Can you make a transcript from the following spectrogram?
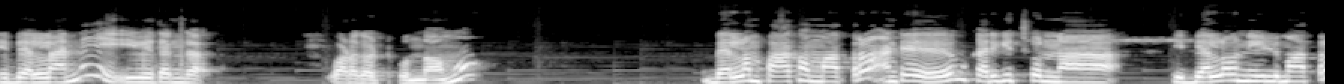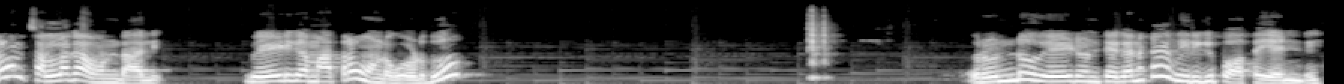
ఈ బెల్లాన్ని ఈ విధంగా వడగట్టుకుందాము. బెల్లం పాకం మాత్రం అంటే కరిగించుకున్న ఈ బెల్లం నీళ్ళు మాత్రం చల్లగా ఉండాలి. వేడిగా మాత్రం ఉండకూడదు. రెండు వేడి ఉంటే కనుక విరిగిపోతాయండి.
